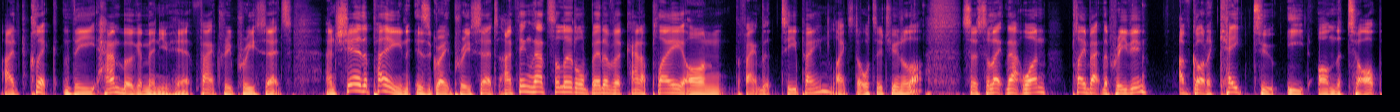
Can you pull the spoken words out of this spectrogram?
I'd click the hamburger menu here, factory presets, and Share the Pain is a great preset. I think that's a little bit of a kind of play on the fact that T-Pain likes to auto-tune a lot. So select that one, play back the preview. I've got a cake to eat on the top,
